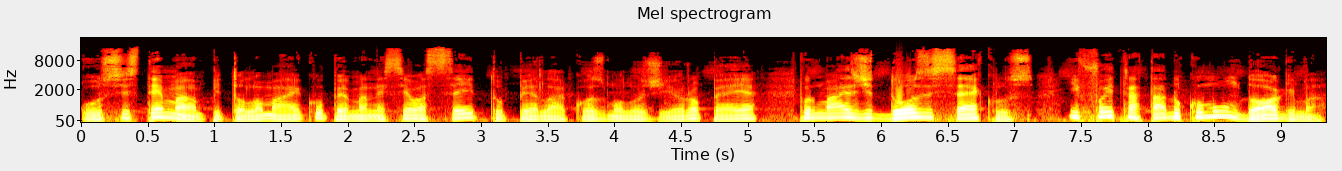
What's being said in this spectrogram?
O sistema ptolomaico permaneceu aceito pela cosmologia europeia por mais de 12 séculos e foi tratado como um dogma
